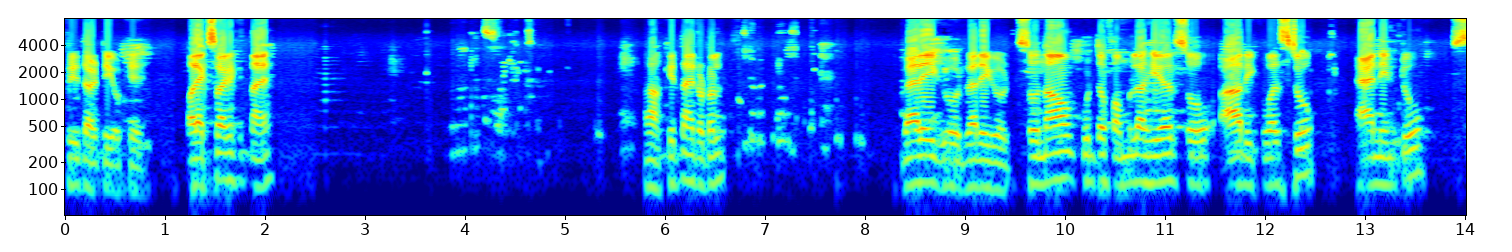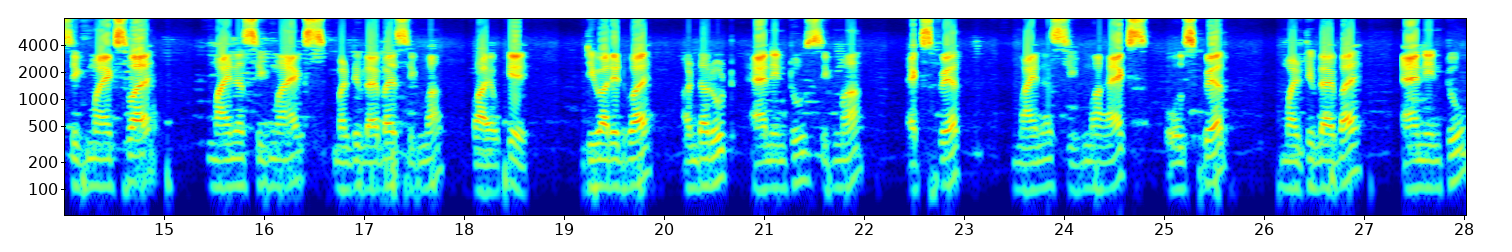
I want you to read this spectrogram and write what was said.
330, okay. और एक्स वाई का कितना है हाँ कितना है total very good very good so now put the formula here so r equals to n into sigma x y minus sigma x multiply by sigma y okay divided by under root n into sigma x square minus sigma x whole square multiply by n into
